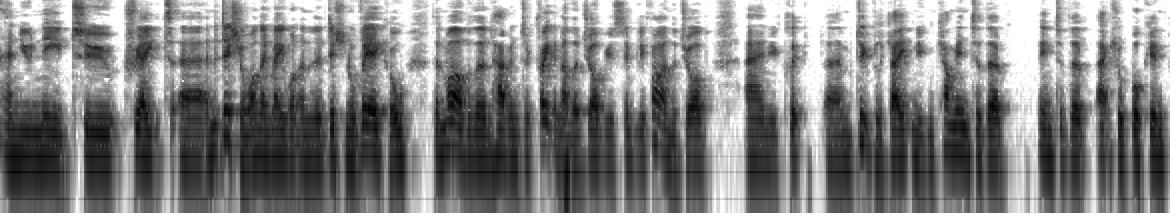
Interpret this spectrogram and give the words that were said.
and you need to create uh, an additional one, they may want an additional vehicle, then rather than having to create another job, you simply find the job and you click um, duplicate and you can come into the into the actual booking.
